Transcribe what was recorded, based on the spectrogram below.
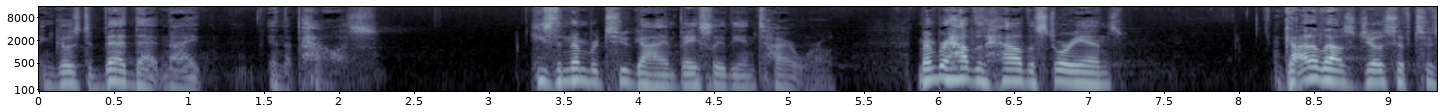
and goes to bed that night in the palace. He's the number two guy in basically the entire world. Remember how the, how the story ends? God allows Joseph to,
